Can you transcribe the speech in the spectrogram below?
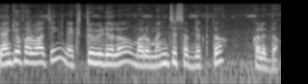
thank you for watching next వీడియోలో మరో మంచి సబ్జెక్ట్తో కలుద్దాం.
